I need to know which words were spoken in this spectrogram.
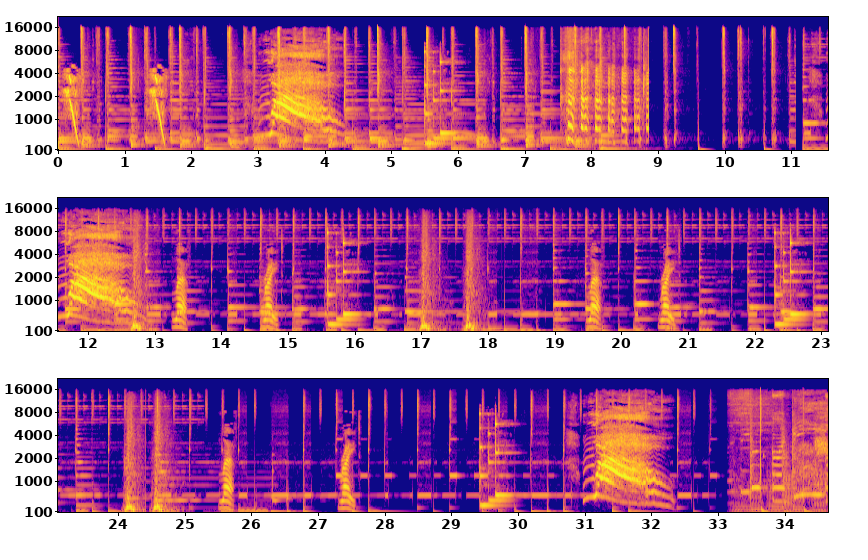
Wow! wow! left, right, left, right, left, right,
